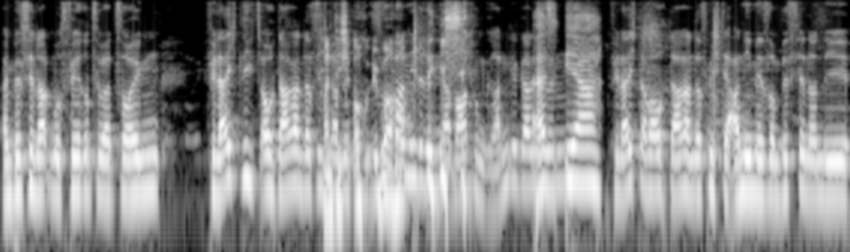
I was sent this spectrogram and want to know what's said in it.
ein bisschen Atmosphäre zu erzeugen. Vielleicht liegt's auch daran, dass ich Fand da ich mit auch super niedrigen. Erwartungen rangegangen Also, bin. ja. Vielleicht aber auch daran, dass mich der Anime so ein bisschen an die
